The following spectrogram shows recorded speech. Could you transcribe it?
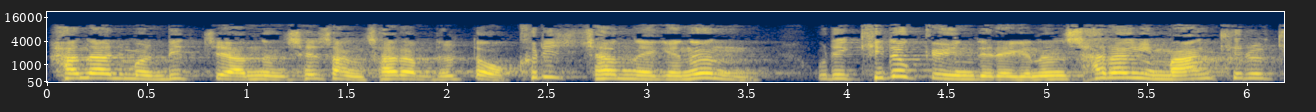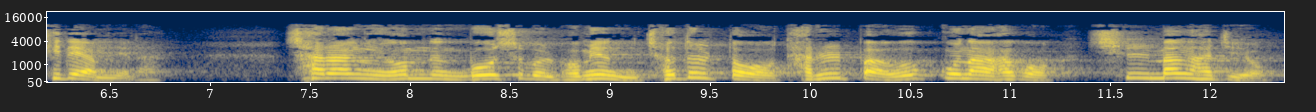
하나님을 믿지 않는 세상 사람들도 크리스천에게는 우리 기독교인들에게는 사랑이 많기를 기대합니다. 사랑이 없는 모습을 보면 저들도 다를 바 없구나 하고 실망하지요.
